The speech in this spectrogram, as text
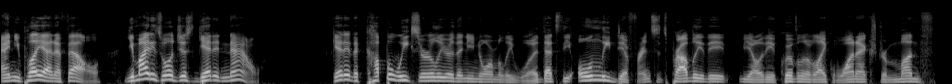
and you play NFL, you might as well just get it now. Get it a couple weeks earlier than you normally would. That's the only difference. It's probably the, you know, the equivalent of like one extra month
